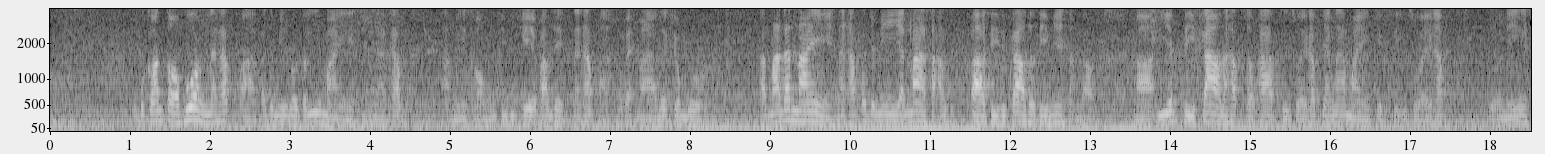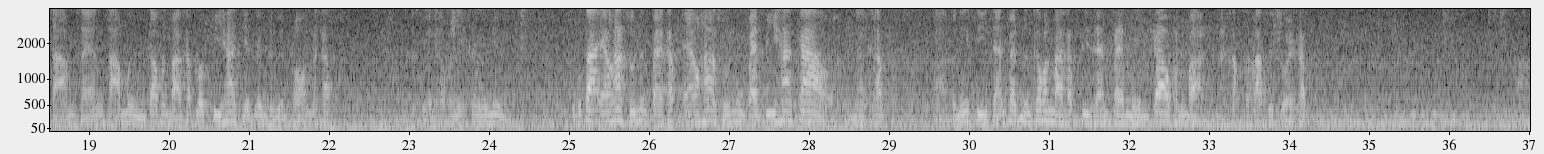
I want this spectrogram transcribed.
อุปกรณ์ต่อพ่วงนะครับอ่าก็จะมีโรตารี่ใหม่นะครับอ่ามีของ PPK Farm Tech นะครับอ่าแวะมาเลือกชมดูถัดมาด้านในนะครับก็จะมียันมา3อ่า49เท่าทีไม่ใช่39อ่า EF 49 นะครับสภาพสวยๆครับยางหน้าใหม่เก็บสีสวยครับตัวนี้ 3 3 9 0 0 0 บาทครับรถปี 57 เล่มทะเบียนพร้อมนะครับสวยๆเลยครับคันนี้เครื่องนิ่ม คูปต้า L 5 0 1 8ครับ L 5 0 1 8ปี59นะครับอ่าตัวนี้ 489,000 บาทครับ489,000 บาทนะครับสภาพสวยๆครับอ่า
